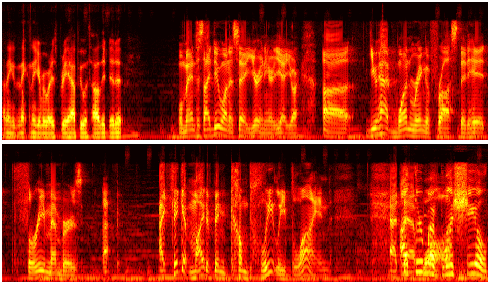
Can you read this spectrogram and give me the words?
I think I think everybody's pretty happy with how they did it. Well, Mantis, I do want to say you're in here. Yeah, you are. Uh, you had one ring of frost that hit three members. I, I think it might have been completely blind. At that I threw wall. my blessed shield.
